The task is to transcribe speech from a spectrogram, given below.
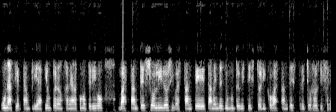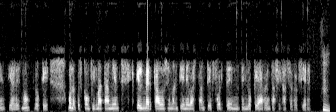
una cierta ampliación, pero en general, como te digo, bastante sólidos y bastante también desde un punto de vista histórico bastante estrechos los diferenciales, ¿no? Lo que bueno pues confirma también que el mercado se mantiene bastante fuerte en, lo que a renta fija se refiere. Hmm.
